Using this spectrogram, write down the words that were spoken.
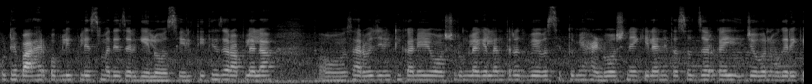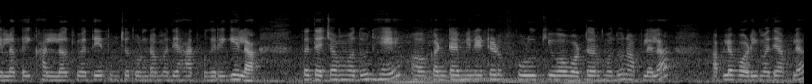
कुठे बाहेर पब्लिक प्लेसमध्ये जर गेलो असेल तिथे जर आपल्याला सार्वजनिक ठिकाणी वॉशरूमला गेल्यानंतर व्यवस्थित तुम्ही हँडवॉश नाही केलं आणि तसंच जर काही जेवण वगैरे केलं काही खाल्लं किंवा ते तुमच्या तोंडामध्ये हात वगैरे गेला तर त्याच्यामधून हे कंटॅमिनेटेड फूड किंवा वॉटरमधून आपल्याला आपल्या बॉडीमध्ये आपल्या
